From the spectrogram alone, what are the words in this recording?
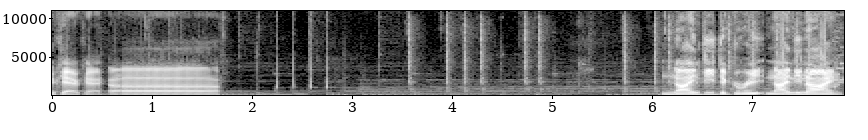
Okay, okay. Uh. 90 degree, 99.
